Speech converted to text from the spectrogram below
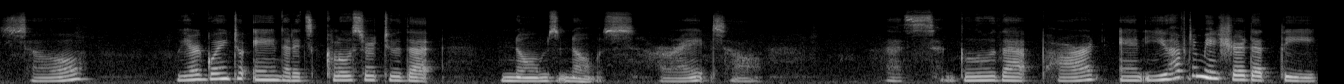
so we are going to aim that it's closer to that gnome's nose. Alright, so let's glue that part and you have to make sure that the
